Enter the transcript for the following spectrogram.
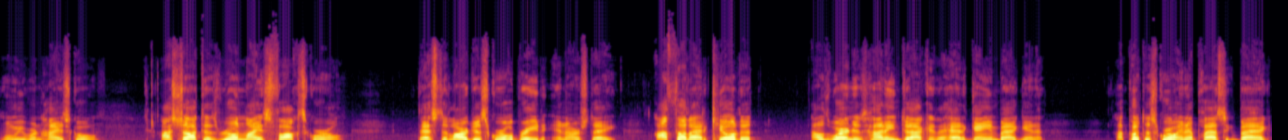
when we were in high school. I shot this real nice fox squirrel. That's the largest squirrel breed in our state. I thought I had killed it. I was wearing this hunting jacket that had a game bag in it. I put the squirrel in a plastic bag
